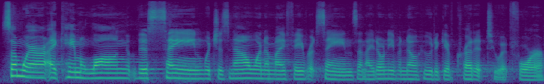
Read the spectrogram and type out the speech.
Somewhere I came along this saying, which is now one of my favorite sayings, and I don't even know who to give credit to it for,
